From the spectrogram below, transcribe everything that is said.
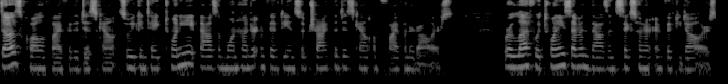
does qualify for the discount, so we can take 28150 and subtract the discount of $500. We're left with $27,650.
